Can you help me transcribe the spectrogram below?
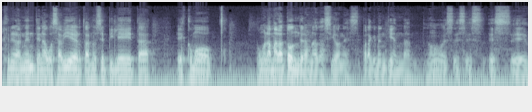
generalmente en aguas abiertas, no es pileta, es como, como la maratón de las nataciones, para que me entiendan. ¿no? Es, eh,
